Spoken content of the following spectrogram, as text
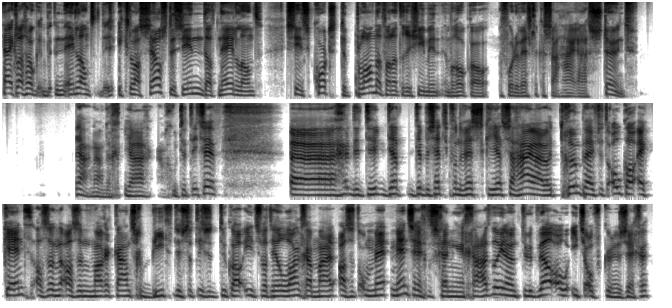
Ja, ik las ook Nederland. Ik las zelfs de zin dat Nederland sinds kort de plannen van het regime in Marokko voor de westelijke Sahara steunt. Ja, nou, de, ja, goed. Het is. eh, de, de, de, bezetting van de westelijke Sahara. Trump heeft het ook al erkend als een, als een Marokkaans gebied. Dus dat is natuurlijk al iets wat heel lang gaat. Maar als het om me, mensenrechten schendingen gaat, wil je daar natuurlijk wel iets over kunnen zeggen.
